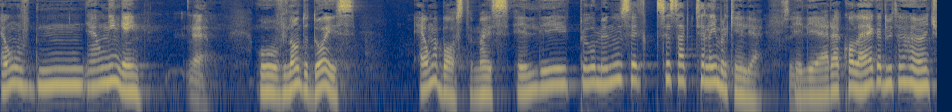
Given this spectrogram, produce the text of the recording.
É um, hum, é um ninguém. É. O vilão do 2 é uma bosta, mas ele, pelo menos, ele- você sabe que você lembra quem ele é. Sim. Ele era colega do Ethan Hunt.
